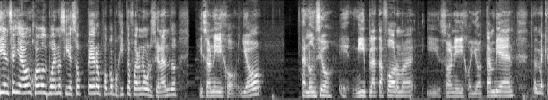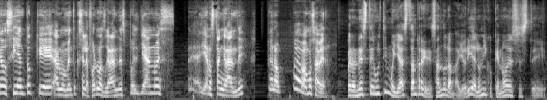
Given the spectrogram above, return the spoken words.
enseñaban juegos buenos y eso, pero poco a poquito fueron evolucionando. Y Sony dijo, yo anuncio en mi plataforma. Y Sony dijo, yo también. Entonces me quedo, siento que al momento que se le fueron los grandes, pues ya no es, eh, ya no es tan grande. Pero pues, vamos a ver. Pero en este último ya están regresando la mayoría. El único que no es este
